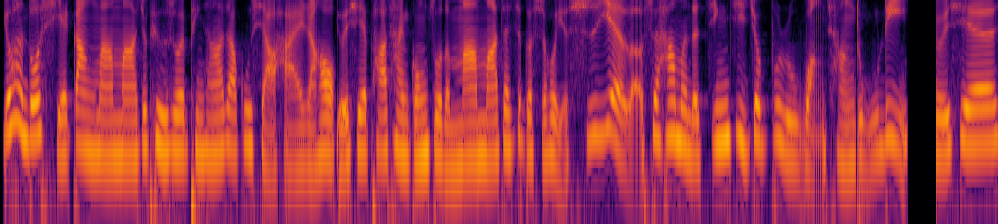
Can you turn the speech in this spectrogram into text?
有很多斜杠妈妈，就譬如说平常要照顾小孩，然后有一些 part time 工作的妈妈，在这个时候也失业了，所以他们的经济就不如往常独立。有一些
